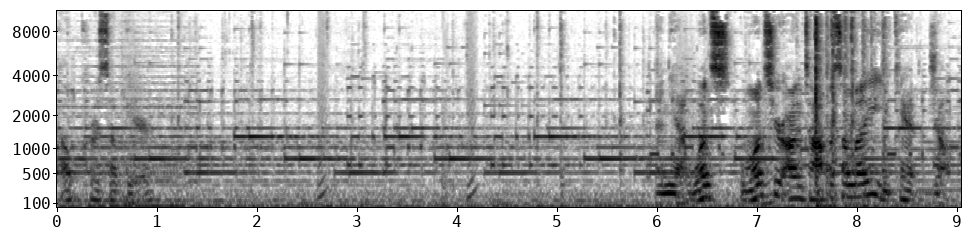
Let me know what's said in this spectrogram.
help Chris up here. And yeah, once once you're on top of somebody, you can't jump.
